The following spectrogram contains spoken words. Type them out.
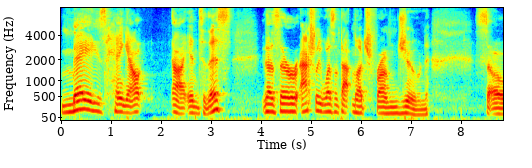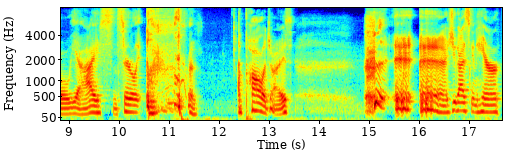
May's hangout uh, into this because there actually wasn't that much from June. So, yeah, I sincerely apologize. As you guys can hear,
